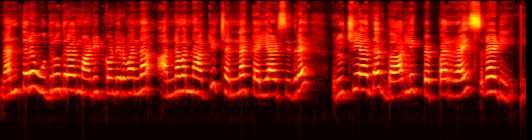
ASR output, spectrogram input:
ನಂತರ ಉದುರುದ್ರಾಗಿ ಮಾಡಿಟ್ಕೊಂಡಿರುವ ಅನ್ನವನ್ನು ಹಾಕಿ ಚೆನ್ನಾಗಿ ಕೈ ಆಡಿಸಿದ್ರೆ ರುಚಿಯಾದ ಗಾರ್ಲಿಕ್ ಪೆಪ್ಪರ್ ರೈಸ್ ರೆಡಿ.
